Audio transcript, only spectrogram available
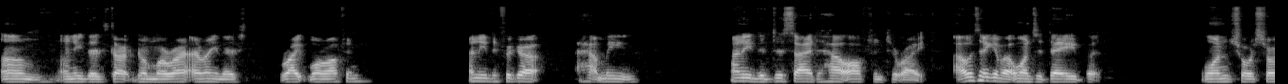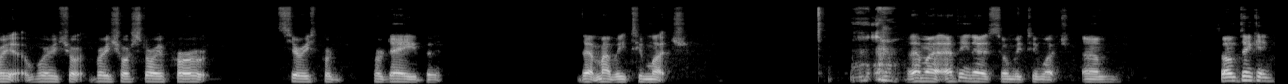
Um, I need to start doing more write. I need to write more often. I need to figure out how many. I need to decide how often to write. I was thinking about once a day, but one short story, a very short, very short story per series per per day, but that might be too much. that might, I think that's going to be too much. Um, so I'm thinking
